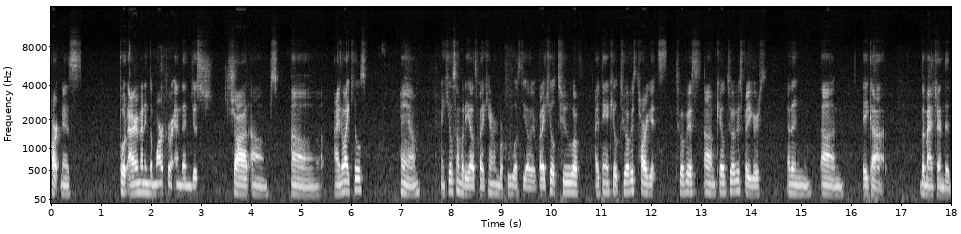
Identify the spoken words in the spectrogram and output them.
Harkness, put Iron Man in the marker, and then just shot. Um, uh, I know I killed Pam, and killed somebody else, but I can't remember who was the other. But I killed two of. I think I killed two of his targets. Two of his um killed two of his figures, and then um it got the match ended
